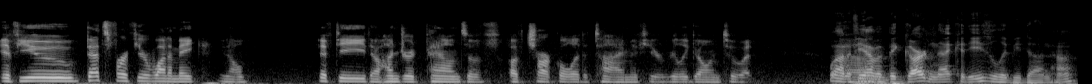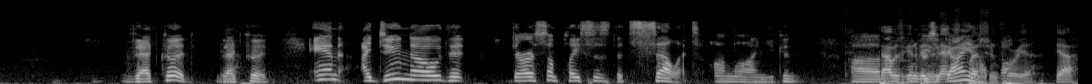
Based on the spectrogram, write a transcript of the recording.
If you, that's for if you want to make, you know, 50 to 100 pounds of, of charcoal at a time if you're really going to it. Well, and if you have a Um, big garden, that could easily be done, huh? That could. That Yeah. could. And I do know that there are some places that sell it online. You can. Um, that was going to be the a next question for you. Yeah.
